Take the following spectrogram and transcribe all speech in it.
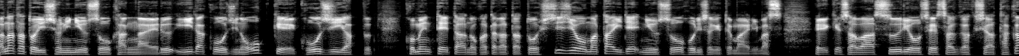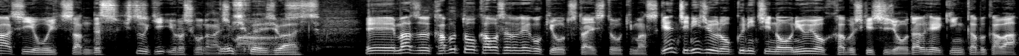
あなたと一緒にニュースを考える飯田浩二の OK 工事アップ。コメンテーターの方々と7時をまたいでニュースを掘り下げてまいります。えー、今朝は数量政策学者高橋洋一さんです。引き続きよろしくお願いします。よろしくお願いします。えー、まず株と為替の値動きをお伝えしておきます。現地26日のニューヨーク株式市場ダウ平均株価は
